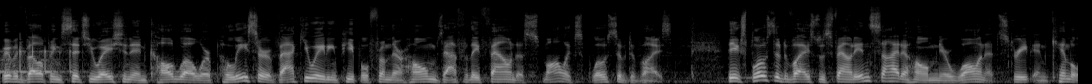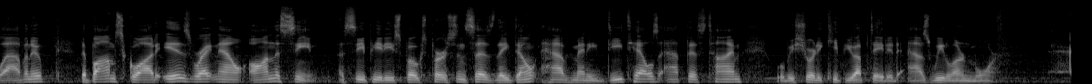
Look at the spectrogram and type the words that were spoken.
We have a developing situation in Caldwell where police are evacuating people from their homes after they found a small explosive device. The explosive device was found inside a home near Walnut Street and Kimball Avenue. The bomb squad is right now on the scene. A CPD spokesperson says they don't have many details at this time. We'll be sure to keep you updated as we learn more.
